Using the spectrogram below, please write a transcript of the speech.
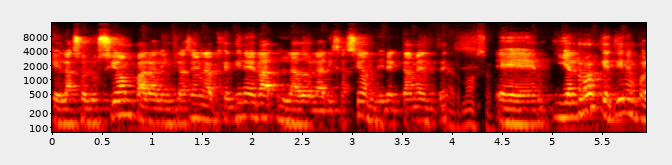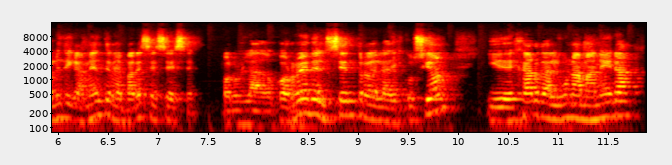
que la solución para la inflación en la Argentina era la dolarización directamente. Hermoso. Eh, y el rol que tienen políticamente me parece es ese, por un lado, correr el centro de la discusión y dejar de alguna manera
